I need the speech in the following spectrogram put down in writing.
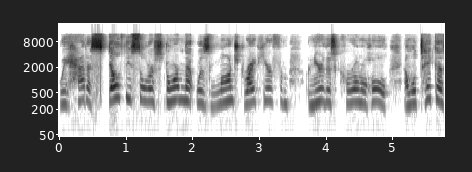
we had a stealthy solar storm that was launched right here from near this coronal hole, and we'll take a,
